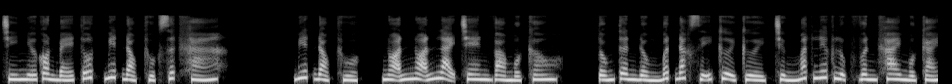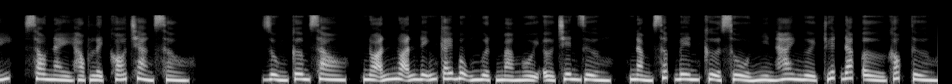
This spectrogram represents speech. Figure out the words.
trí nhớ con bé tốt, biết đọc thuộc rất khá. Biết đọc thuộc, noãn noãn lại chen vào một câu. Tống Tân Đồng bất đắc dĩ cười cười, chừng mắt liếc Lục Vân Khai một cái, sau này học lệch khó chàng sầu. Dùng cơm sau, noãn noãn đĩnh cái bụng mượt mà ngồi ở trên giường, nằm sấp bên cửa sổ nhìn hai người tuyết đắp ở góc tường.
